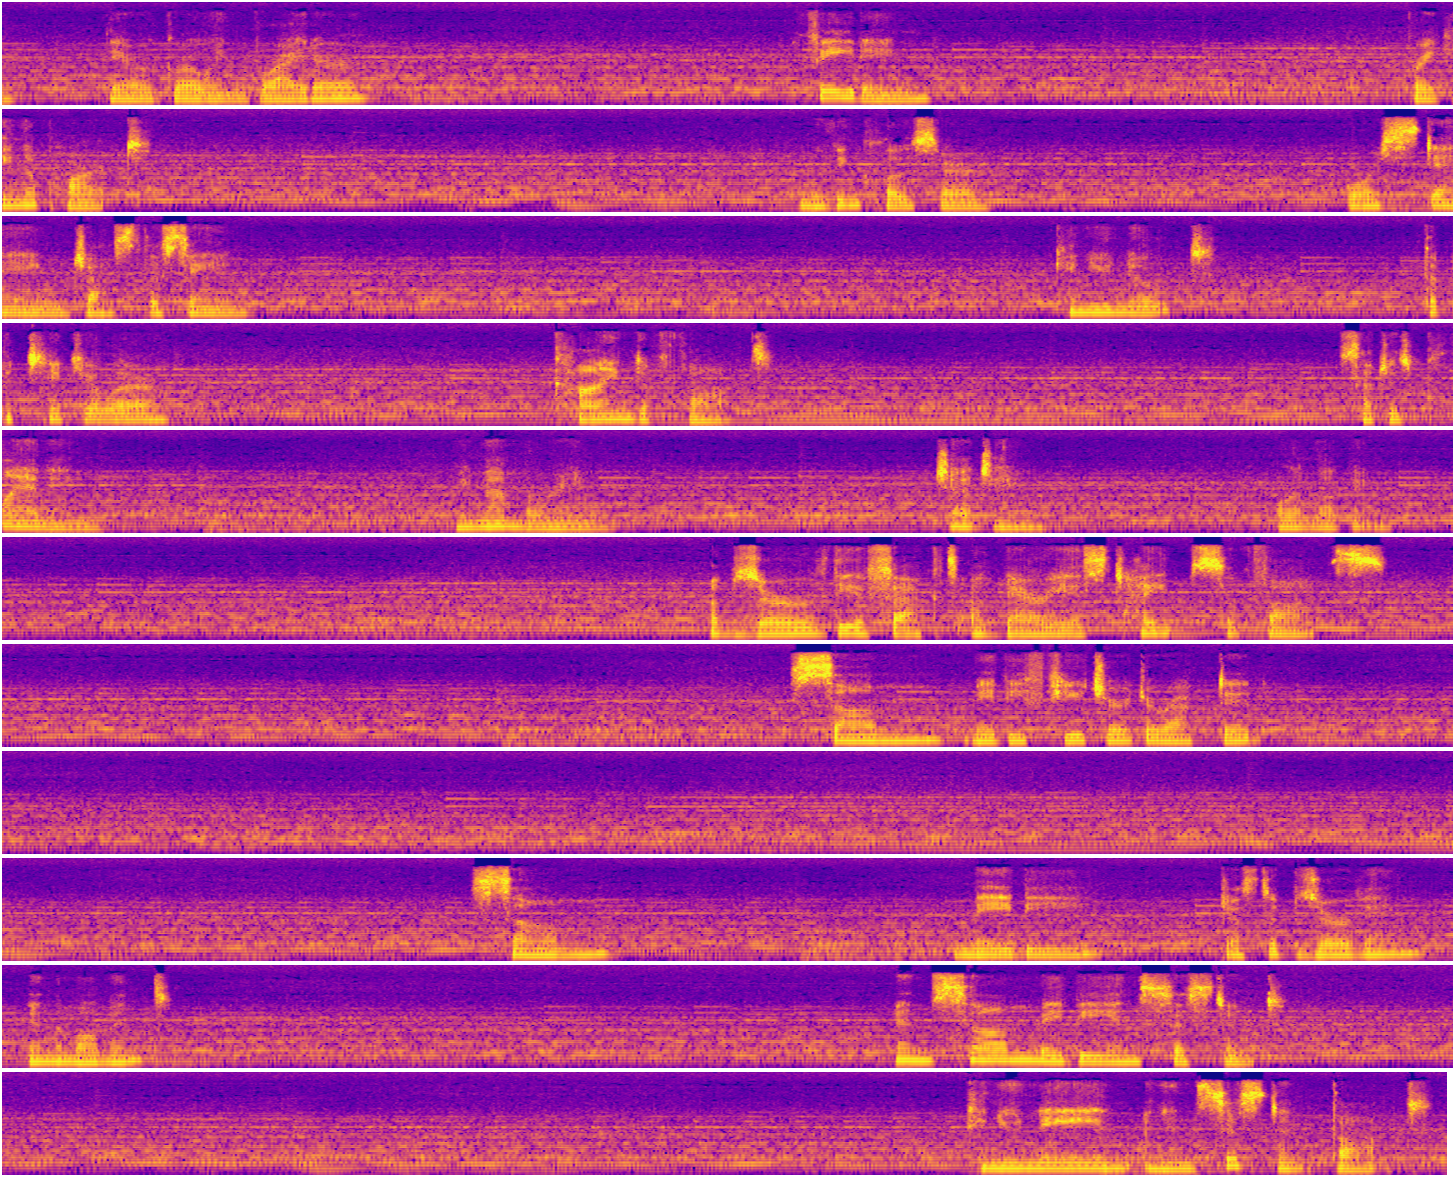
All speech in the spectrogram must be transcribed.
they are growing brighter, fading, breaking apart moving closer, or staying just the same. Can you note the particular kind of thought, such as planning, remembering, judging, or loving? Observe the effect of various types of thoughts. Some may be future directed. Some may be just observing in the moment. and some may be insistent. Can you name an insistent thought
